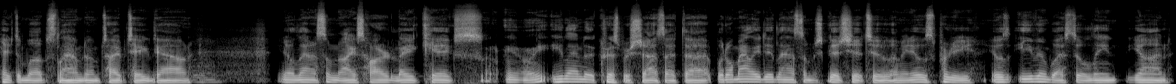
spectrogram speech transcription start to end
picked him up, slammed him, type takedown. You know, landed some nice hard leg kicks. You know, he, he landed the crisper shots, I thought. But O'Malley did land some good shit too. I mean, it was pretty, it was even, but I still leaned Yan.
